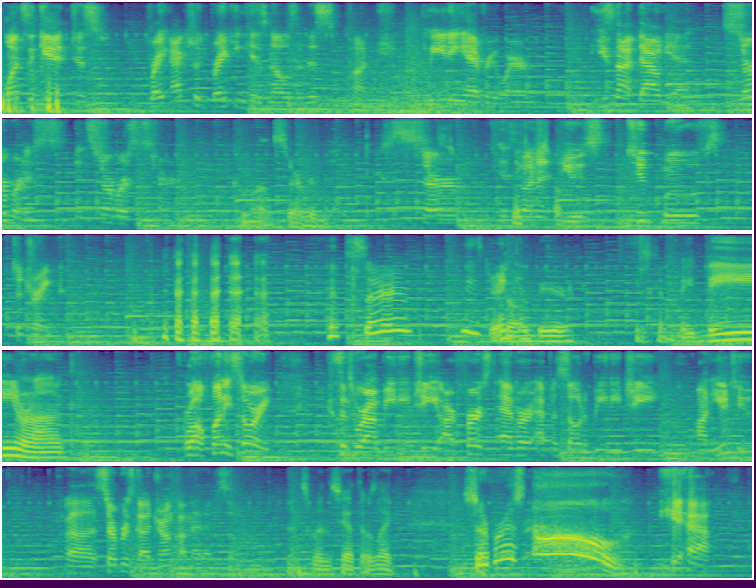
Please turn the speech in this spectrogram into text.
Once again, just break actually breaking his nose in this punch. Bleeding everywhere. He's not down yet. Cerberus, it's Cerberus' turn. Come on, Cerberus. Sir is going to yourself- use two moves to drink. Serve. He's drinking. Dog beer. He's gonna be drunk. Well, funny story. Since we're on BDG, our first ever episode of BDG on YouTube, uh, Cerberus got drunk on that episode. That's when Seattle was like, Cerberus, no! Yeah,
